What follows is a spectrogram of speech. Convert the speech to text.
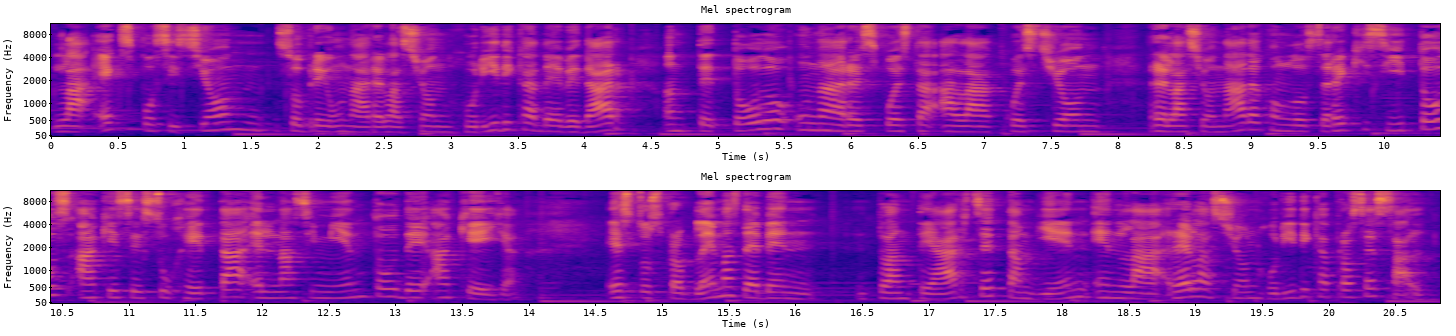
La exposición sobre una relación jurídica debe dar, ante todo, una respuesta a la cuestión relacionada con los requisitos a que se sujeta el nacimiento de aquella. Estos problemas deben plantearse también en la relación jurídica procesal.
